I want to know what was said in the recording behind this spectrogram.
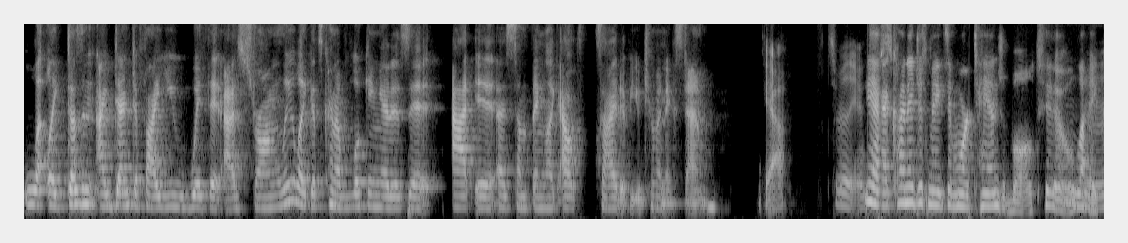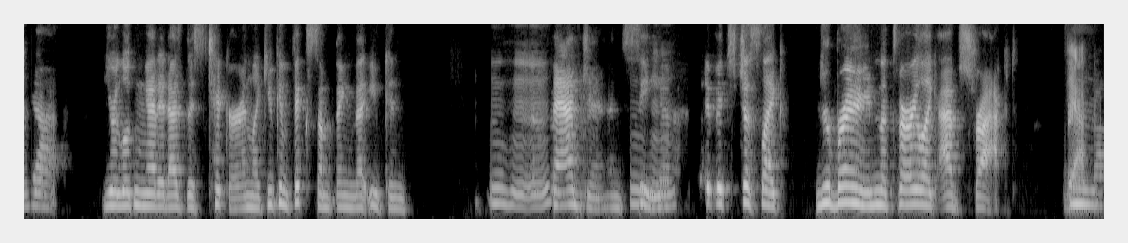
like doesn't identify you with it as strongly. Like it's kind of looking at as it at it as something like outside of you to an extent. yeah it's really Yeah, it kind of just makes it more tangible too. Like Mhm. Yeah. you're looking at it as this ticker and like you can fix something that you can mm-hmm. imagine and see. Mhm. If it's just like your brain, that's very like abstract. yeah Mhm.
